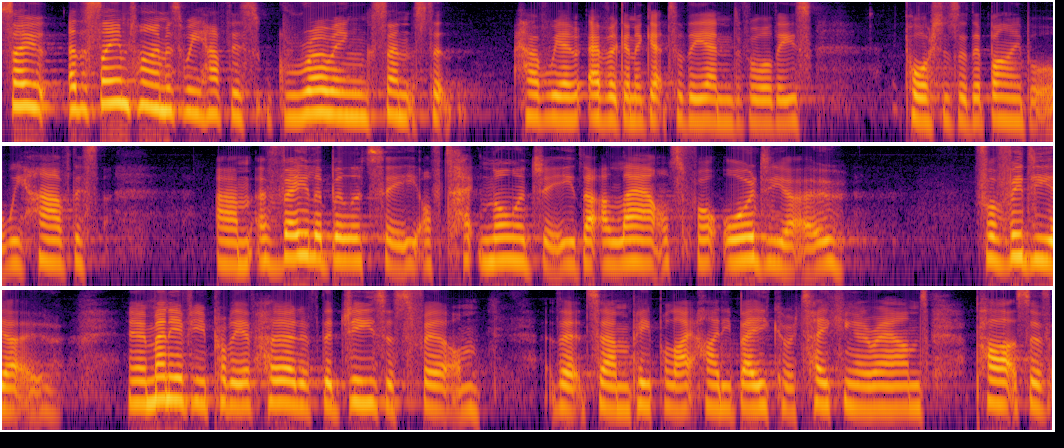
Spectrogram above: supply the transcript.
So, at the same time as we have this growing sense that have we ever going to get to the end of all these portions of the Bible, we have this um, availability of technology that allows for audio, for video. You know, many of you probably have heard of the Jesus film. That um, people like Heidi Baker are taking around parts of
